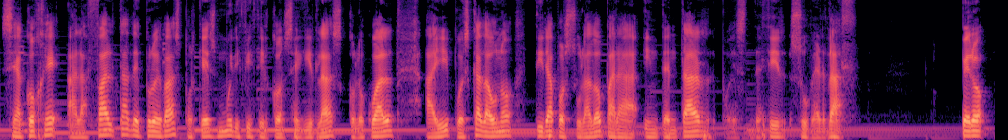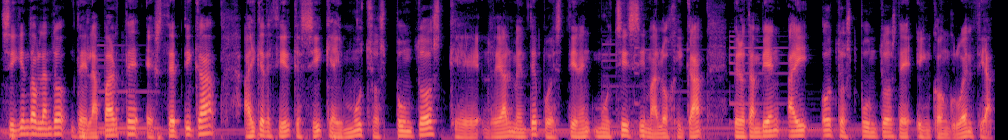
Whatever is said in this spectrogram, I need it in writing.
se acoge a la falta de pruebas porque es muy difícil conseguirlas, con lo cual ahí pues cada uno tira por su lado para intentar pues decir su verdad. Pero siguiendo hablando de la parte escéptica, hay que decir que sí, que hay muchos puntos que realmente pues tienen muchísima lógica, pero también hay otros puntos de incongruencia.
